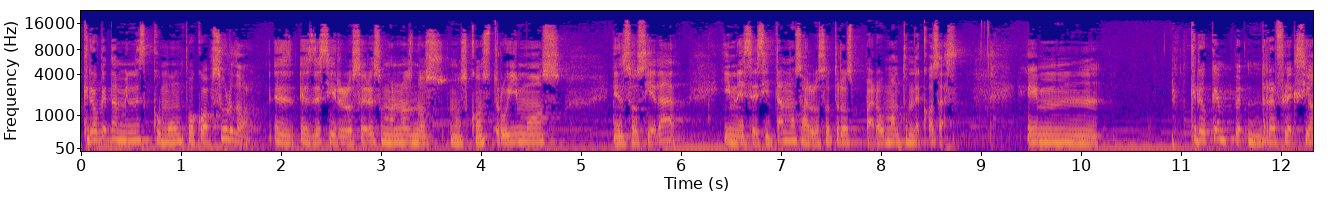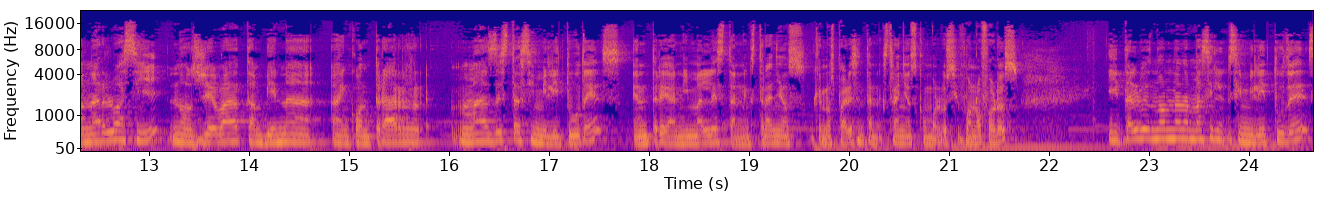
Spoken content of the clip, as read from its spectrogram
creo que también es como un poco absurdo. Es, decir, los seres humanos nos, construimos en sociedad y necesitamos a los otros para un montón de cosas. Em, creo que reflexionarlo así nos lleva también a, a, encontrar más de estas similitudes entre animales tan extraños, que nos parecen tan extraños como los sifonóforos, y tal vez no nada más similitudes,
